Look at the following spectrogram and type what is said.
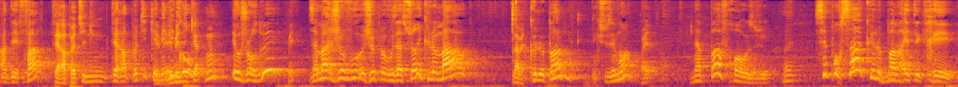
à des fins Thérapeutiques. thérapeutiques et, Et médicaux. Et aujourd'hui, Oui. Zama, je, vous, je peux vous assurer que le Maroc, Non, mais- que le PAM, excusez-moi, Oui. n'a pas froid aux yeux. Oui. C'est pour ça que le PAM a été créé,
